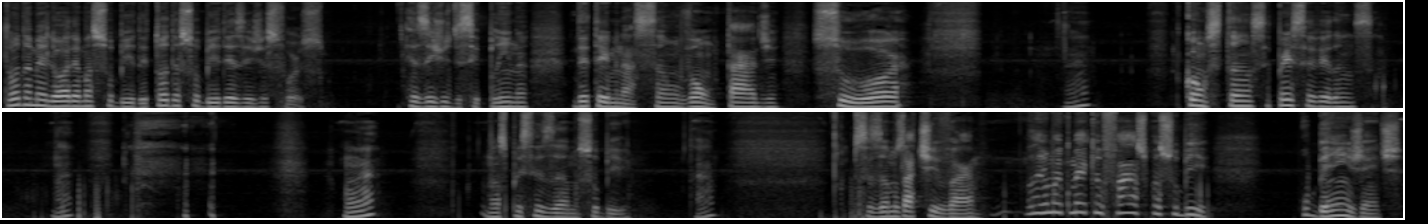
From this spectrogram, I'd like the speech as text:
Toda melhora é uma subida e toda subida exige esforço. Exige disciplina, determinação, vontade, suor, né? constância, perseverança. Né? Não é? Nós precisamos subir. Tá? Precisamos ativar. Mas como é que eu faço para subir? O bem, gente.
